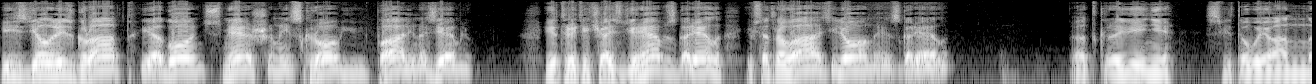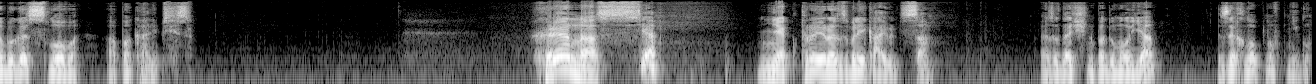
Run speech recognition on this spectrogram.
и сделались град и огонь, смешанные с кровью, и пали на землю и третья часть дерев сгорела, и вся трава зеленая сгорела. Откровение святого Иоанна Богослова Апокалипсис. Хренассе! Некоторые развлекаются, — озадаченно подумал я, захлопнув книгу.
